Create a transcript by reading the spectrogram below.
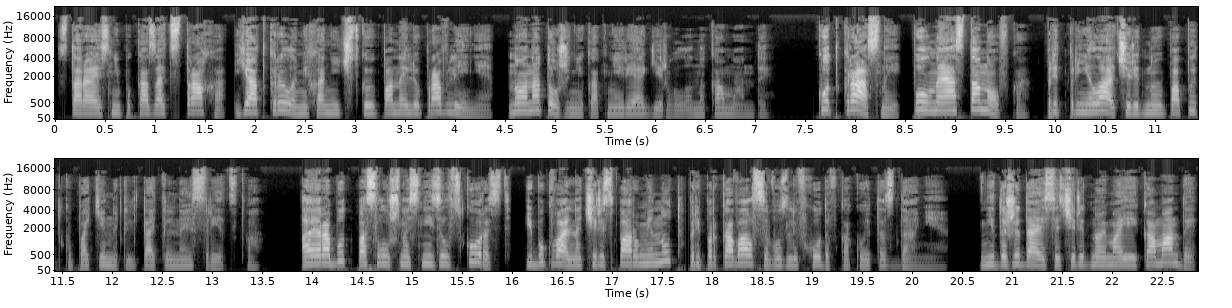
Стараясь не показать страха, я открыла механическую панель управления, но она тоже никак не реагировала на команды. Код красный, полная остановка. Предприняла очередную попытку покинуть летательное средство. Аэробот послушно снизил скорость и буквально через пару минут припарковался возле входа в какое-то здание. Не дожидаясь очередной моей команды,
